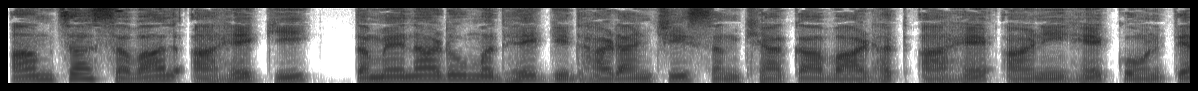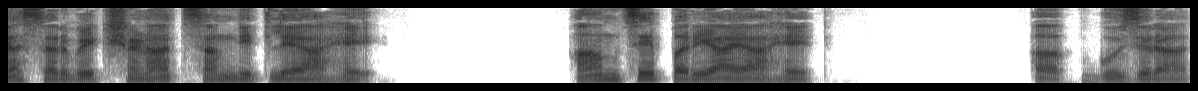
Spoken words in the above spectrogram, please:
आमचा सवाल आहे की तमिळनाडूमध्ये गिधाडांची संख्या का वाढत आहे आणि हे कोणत्या सर्वेक्षणात सांगितले आहे? आमचे पर्याय आहेत. अ. Gujarat.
